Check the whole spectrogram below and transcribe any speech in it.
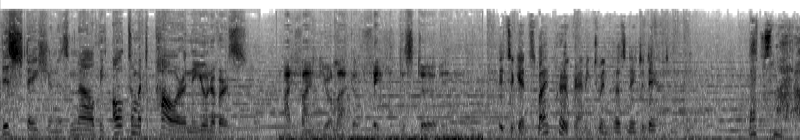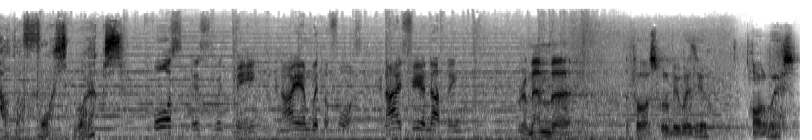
This station is now the ultimate power in the universe. I find your lack of faith disturbing. It's against my programming to impersonate a deity. That's not how the Force works. Force is with me, and I am with the Force, and I fear nothing. Remember, the Force will be with you, always.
